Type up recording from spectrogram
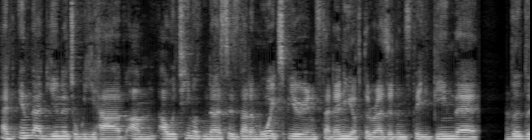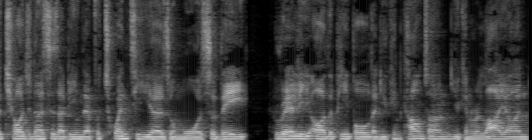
And in that unit, we have um, our team of nurses that are more experienced than any of the residents. They've been there. The, the charge nurses have been there for 20 years or more. So they really are the people that you can count on, you can rely on.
